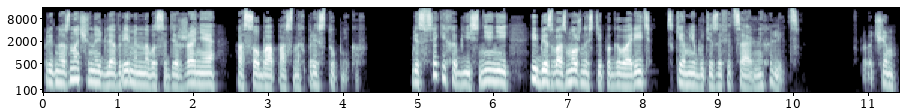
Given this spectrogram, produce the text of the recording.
предназначенной для временного содержания особо опасных преступников. Без всяких объяснений и без возможности поговорить с кем-нибудь из официальных лиц. Впрочем,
